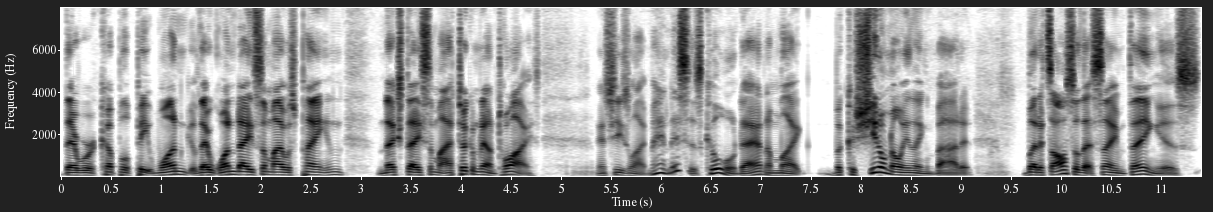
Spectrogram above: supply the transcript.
there were a couple of people. One there one day somebody was painting. Next day somebody I took them down twice, and she's like, "Man, this is cool, Dad." I'm like, because she don't know anything about it, but it's also that same thing is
